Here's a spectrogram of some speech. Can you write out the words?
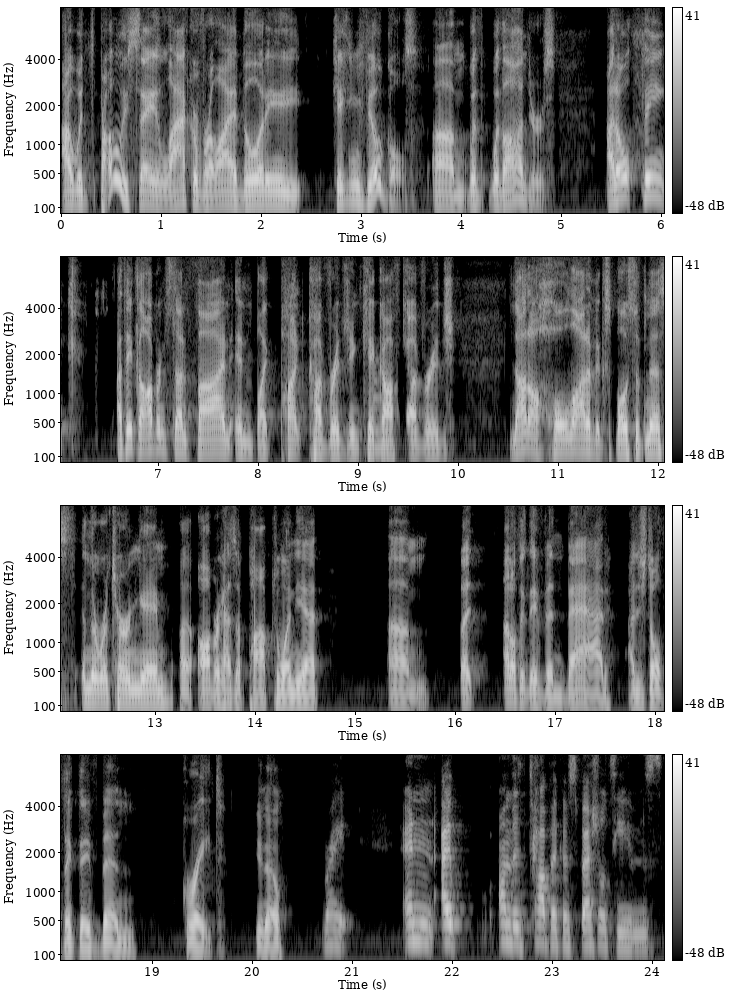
I would probably say lack of reliability kicking field goals um, with with Anders. I don't think I think Auburn's done fine in like punt coverage and kickoff uh-huh. coverage. Not a whole lot of explosiveness in the return game. Uh, Auburn hasn't popped one yet. Um, but I don't think they've been bad. I just don't think they've been great, you know? Right. And I, on the topic of special teams,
